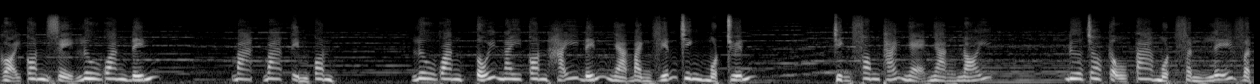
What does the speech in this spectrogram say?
gọi con rể Lưu Quang đến. Ba, ba tìm con. Lưu Quang, tối nay con hãy đến nhà Bành Viễn Trinh một chuyến. Trịnh Phong Thái nhẹ nhàng nói. Đưa cho cậu ta một phần lễ vật.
